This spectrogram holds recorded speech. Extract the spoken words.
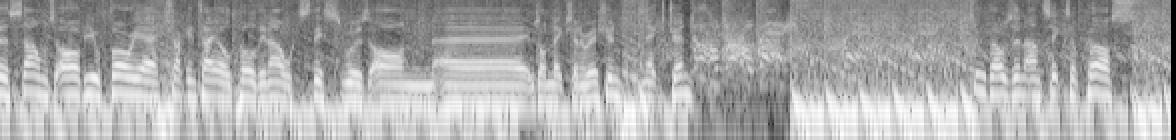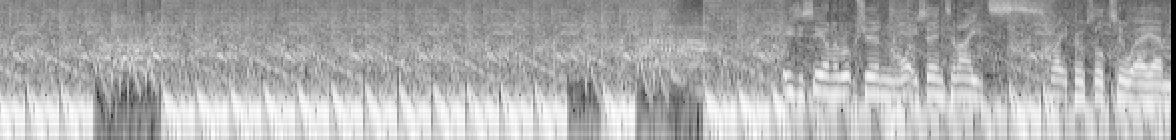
The sounds of Euphoria, track entitled "Holding Out." This was on. Uh, it was on Next Generation, Next Gen. 2006, of course. Easy C on Eruption. What you saying tonight? Right through till 2 a.m.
